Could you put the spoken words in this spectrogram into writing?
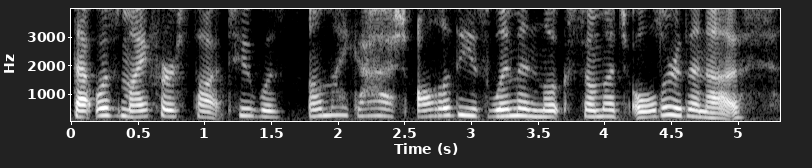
that was my first thought too was, "Oh my gosh, all of these women look so much older than us."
